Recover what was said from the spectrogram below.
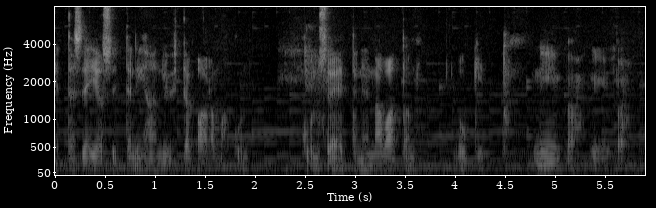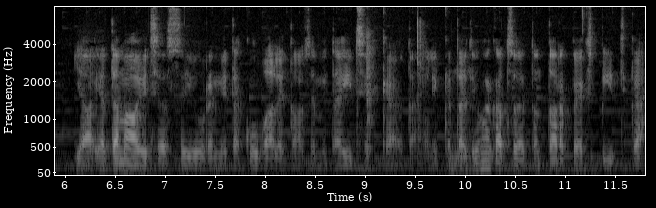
Että se ei ole sitten ihan yhtä varma kuin, kuin se, että ne navat on lukittu. Niinpä, niinpä. Ja, ja tämä on itse asiassa juuri mitä kuvailit, on se mitä itse käytän. Eli Mm. täytyy vaan katsoa, että on tarpeeksi pitkä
